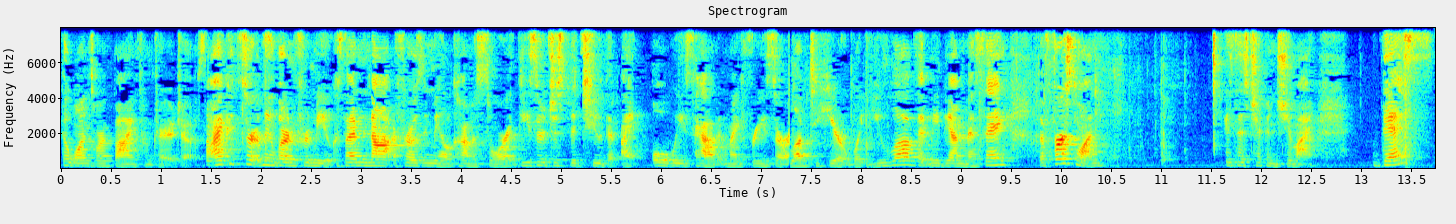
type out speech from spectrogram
the ones worth buying from Trader Joe's. I could certainly learn from you because I'm not a frozen meal connoisseur. These are just the two that I always have in my freezer. Love to hear what you love that maybe I'm missing. The first one is this chicken shumai. This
